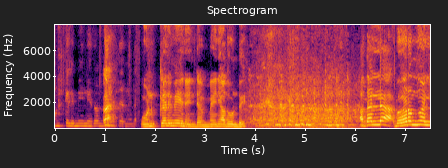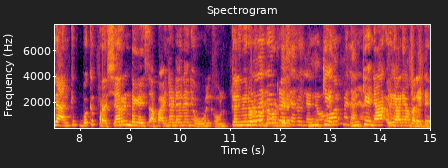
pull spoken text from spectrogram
ഉണക്കൽ മീൻ ഇതൊന്നും ഞാൻ തരുന്നില്ല. ഉണക്കലിമീൻ എന്റെ അമ്മേനി അതുണ്ട് അതല്ല വേറൊന്നും അല്ല എനിക്ക് ഇവക്ക് പ്രഷർ ഉണ്ട് കേസ് അപ്പൊ അതിന്റെ ഇടയിൽ ഇനി ഉണക്കലിമീനോട് കൊണ്ടു ഇല്ല, എനിക്ക് എനിക്ക് ഞാൻ ഒരു കാര്യം ഞാൻ പറയട്ടെ?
